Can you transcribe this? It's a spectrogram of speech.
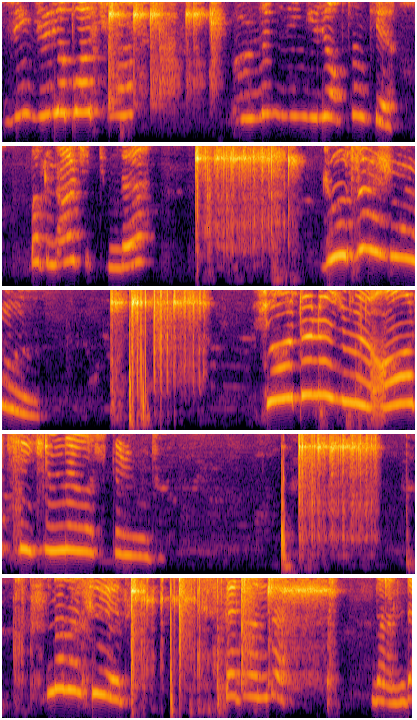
Zincir yaparken öyle bir zincir yaptım ki. Bakın her çekimde. Gördünüz mü? Gördünüz mü? Ağır çekimde gösteriyordu. Şuna bakın. Ve döndü. Döndü.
